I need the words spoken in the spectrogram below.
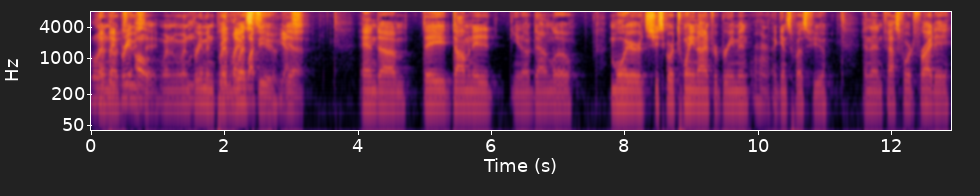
Well, no, no, Bre- Tuesday oh, when when Bremen played, played Westview. Westview yes. Yeah, and um, they dominated. You know, down low. Moyer, she scored 29 for Bremen mm-hmm. against Westview, and then fast forward Friday,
